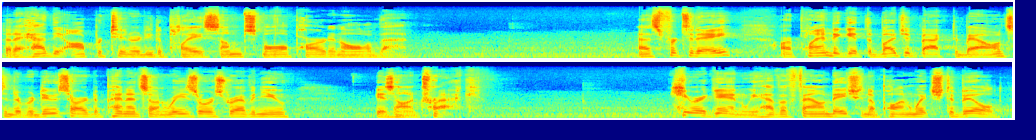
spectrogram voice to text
that I had the opportunity to play some small part in all of that. As for today, our plan to get the budget back to balance and to reduce our dependence on resource revenue is on track. Here again, we have a foundation upon which to build.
